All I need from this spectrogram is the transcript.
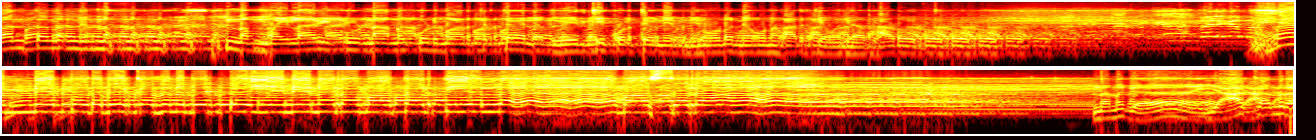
ಬಂತಂದ್ರ ನಿನ್ನ ನಮ್ಮ ಮೈಲಾರಿ ಕೂಡ ನಾನು ಕೂಡ ಮಾಡ್ತಿರ್ತೇವೆ, ಅಲ್ಲಿ ಅದು ವೇದಿಕೆ ಕೊಡ್ತೇವೆ ನೀನು ನೋಡು ನಾವು ಹಾಡ್ತೇವೆ ಒಂದೆರಡು ಹಾಡು ಹೆಮ್ಮೆ ಪಡಬೇಕು ಯಾಕಂದ್ರ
